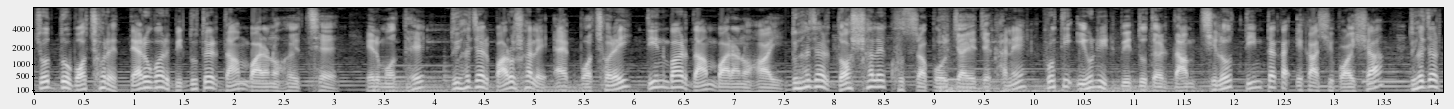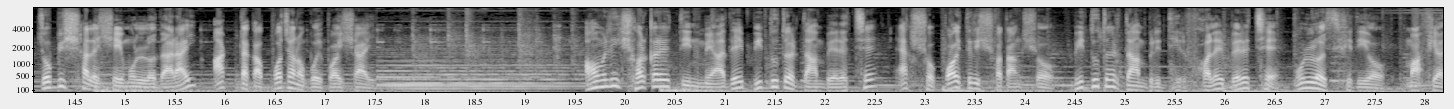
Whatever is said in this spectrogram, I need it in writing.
চোদ্দ বছরে তেরো বার বিদ্যুতের দাম বাড়ানো হয়েছে। এর মধ্যে দুই হাজার বারো সালে এক বছরেই তিনবার দাম বাড়ানো হয়। দু হাজার দশ সালে খুচরা পর্যায়ে যেখানে প্রতি ইউনিট বিদ্যুতের দাম ছিল তিন টাকা একাশি পয়সা দু হাজার চব্বিশ সালে সেই মূল্য দাঁড়ায় আট টাকা পঁচানব্বই পয়সায়। আওয়ামী লীগ সরকারের তিন মেয়াদে বিদ্যুতের দাম বেড়েছে একশো পঁয়ত্রিশ শতাংশ। বিদ্যুতের দাম বৃদ্ধির ফলে বেড়েছে মূল্যস্ফীতিও। মাফিয়া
